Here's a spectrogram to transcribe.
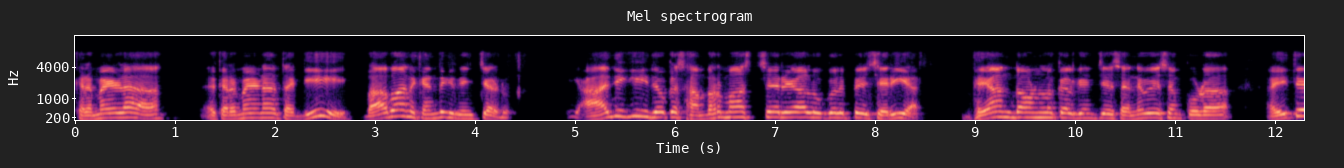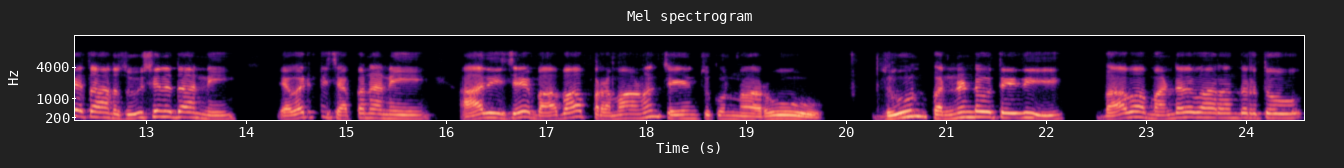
క్రమేణా క్రమేణా తగ్గి బాబాని కిందకి దించాడు. ఆదికి ఇది ఒక సంభ్రమాశ్చర్యాలు గొలిపే చర్య. భయాందోళనలు కలిగించే సన్నివేశం కూడా. అయితే తాను చూసిన దాన్ని ఎవరికి చెప్పనని ఆదిచే బాబా ప్రమాణం చేయించుకున్నారు. జూన్ పన్నెండవ తేదీ బాబా మండలి వారందరితో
